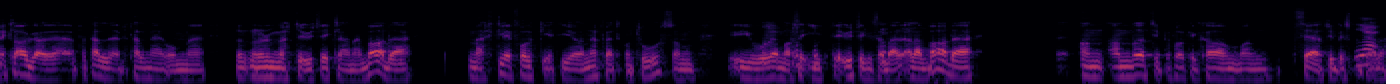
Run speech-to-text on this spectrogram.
beklager, fortell, fortell mer om når du møtte utviklerne. Var det merkelige folk i et hjørne på et kontor som gjorde masse IT-utviklingsarbeid, eller var det an andre typer folk enn hva man ser typisk på TV?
